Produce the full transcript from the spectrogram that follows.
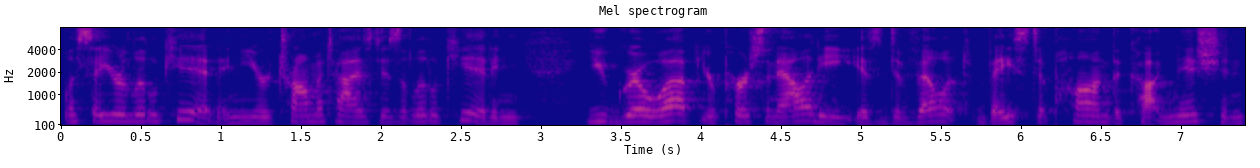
Let's say you're a little kid and you're traumatized as a little kid and you grow up, your personality is developed based upon the cognition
